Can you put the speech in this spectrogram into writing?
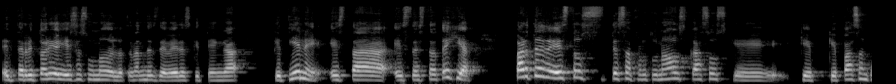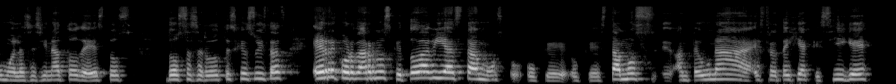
el territorio y ese es uno de los grandes deberes que, tenga, que tiene esta, esta estrategia. Parte de estos desafortunados casos que, que, pasan como el asesinato de estos dos sacerdotes jesuitas es recordarnos que todavía estamos o, que, o que estamos eh, ante una estrategia que sigue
